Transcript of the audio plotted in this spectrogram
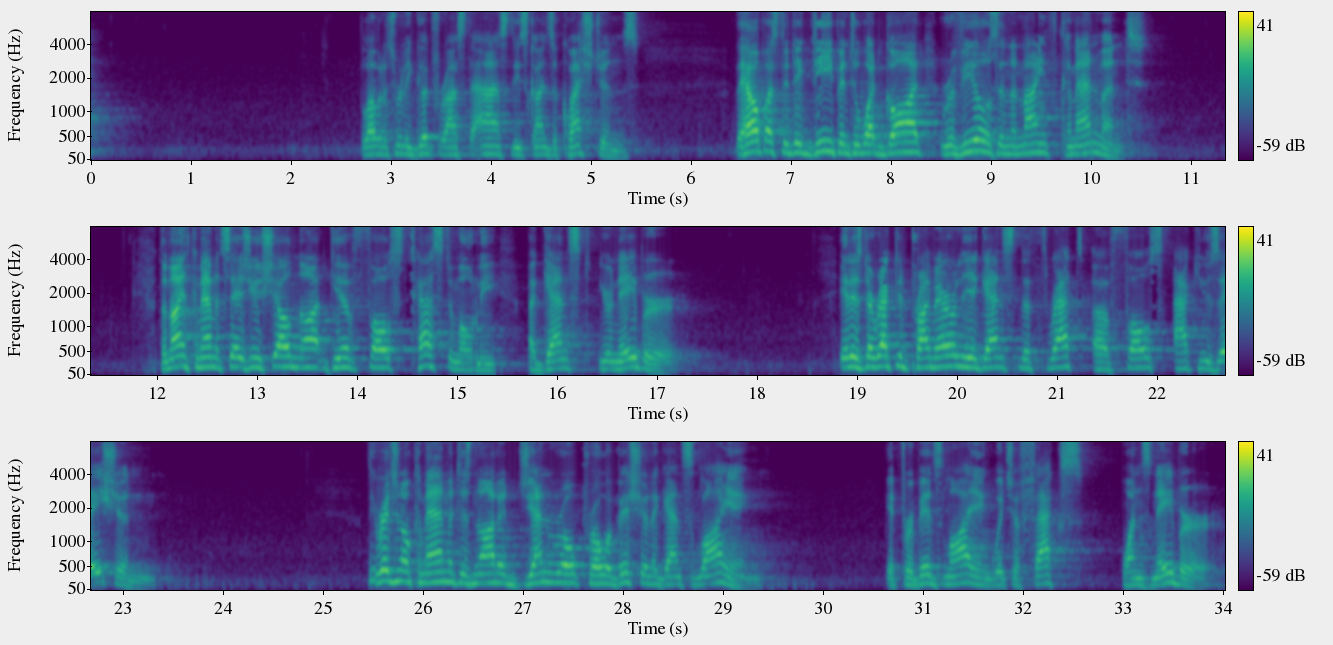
Beloved, it's really good for us to ask these kinds of questions. They help us to dig deep into what God reveals in the ninth commandment. The ninth commandment says, You shall not give false testimony against your neighbor. It is directed primarily against the threat of false accusation. The original commandment is not a general prohibition against lying. It forbids lying which affects one's neighbor.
